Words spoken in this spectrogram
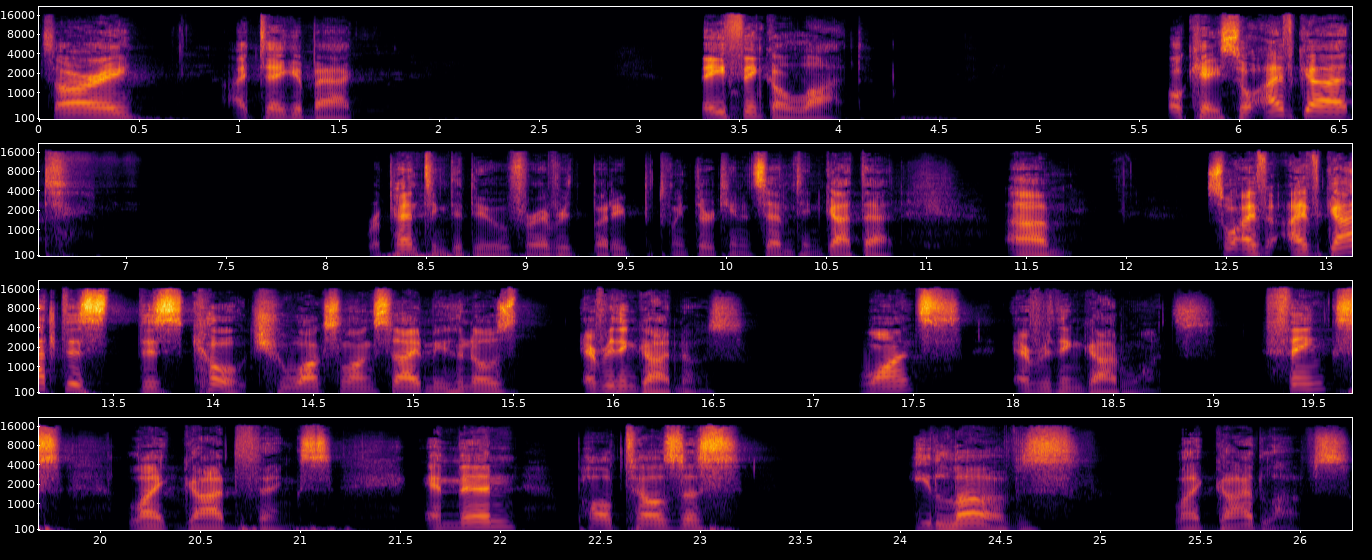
sorry, I take it back. They think a lot. Okay, so I've got repenting to do for everybody between 13 and 17. Got that. Um, so I've, I've got this, this coach who walks alongside me who knows everything God knows, wants everything God wants, thinks like God thinks. And then Paul tells us he loves like God loves.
